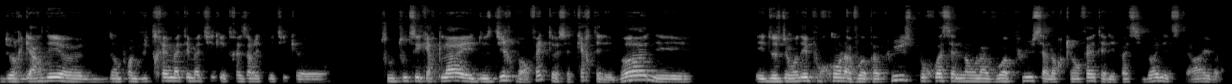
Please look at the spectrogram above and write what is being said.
de regarder euh, d'un point de vue très mathématique et très arithmétique toutes ces cartes-là et de se dire, bah, en fait, cette carte, elle est bonne et, et de se demander pourquoi on la voit pas plus, pourquoi celle-là, on la voit plus alors qu'en fait, elle est pas si bonne, etc. Et voilà.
